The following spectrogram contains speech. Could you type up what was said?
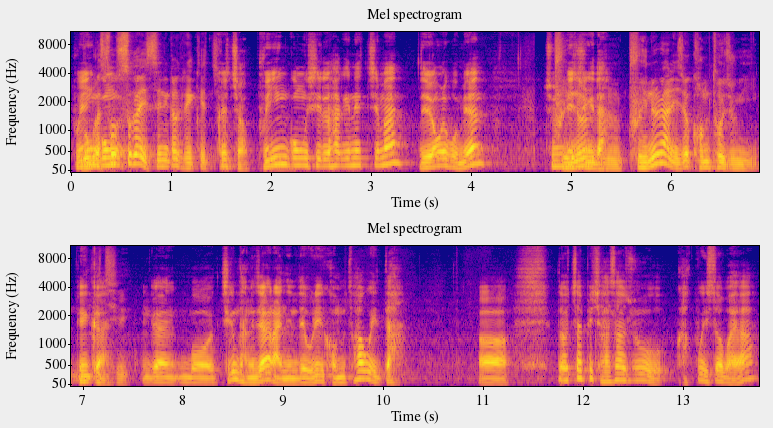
부인 뭔가 공 소스가 있으니까 그랬겠죠. 그렇죠. 부인 공시를 하긴 했지만 내용을 보면 준비 부인은, 중이다. 음, 부인은 아니죠. 검토 중이. 그러니까 그치. 그러니까 뭐 지금 당장은 아닌데 우리 검토하고 있다. 어, 근데 어차피 자사주 갖고 있어봐야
